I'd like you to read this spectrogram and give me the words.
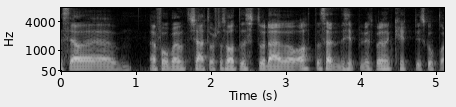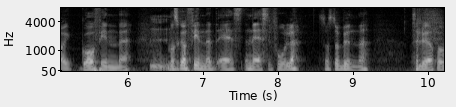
Jeg, ser, eh, Jeg forberedte meg til skjærtorsdag, så at det står der og at han sender disiplene ut på et kryptisk oppdrag. Gå og finn det. Man skal finne et es, en eselfole som står bundet. Så lurer jeg på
